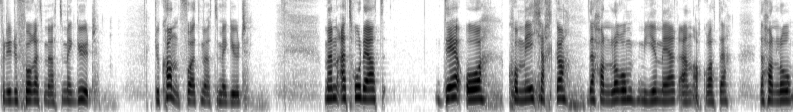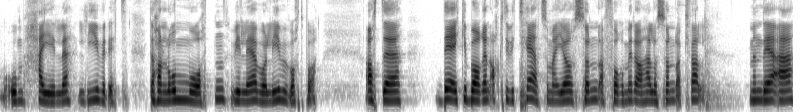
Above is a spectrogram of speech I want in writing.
fordi du får et møte med Gud. Du kan få et møte med Gud. Men jeg tror det at det å komme i kirka, det handler om mye mer enn akkurat det. Det handler om, om hele livet ditt. Det handler om måten vi lever livet vårt på. At eh, det er ikke bare en aktivitet som jeg gjør søndag formiddag eller søndag kveld. Men det er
